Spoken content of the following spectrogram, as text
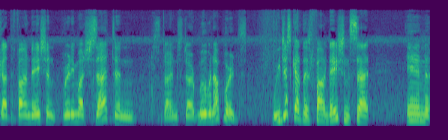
got the foundation pretty much set and it's time to start moving upwards. We just got this foundation set in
